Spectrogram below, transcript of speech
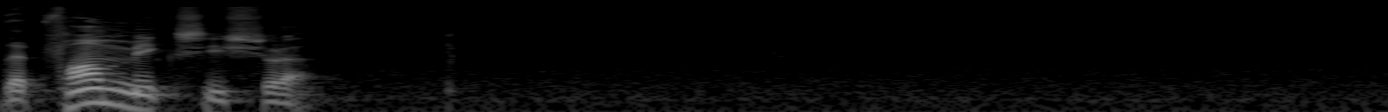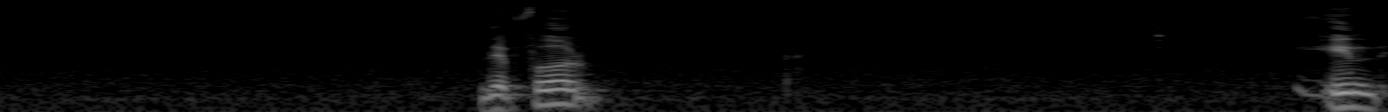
That form makes Ishvara. Therefore, in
